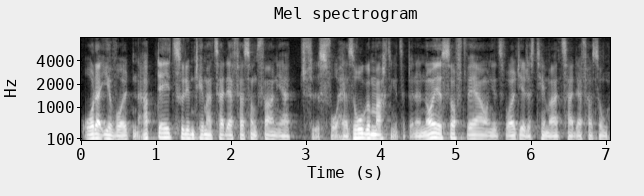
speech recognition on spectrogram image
oder ihr wollt ein Update zu dem Thema Zeiterfassung fahren. Ihr habt es vorher so gemacht, jetzt habt ihr eine neue Software und jetzt wollt ihr das Thema Zeiterfassung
